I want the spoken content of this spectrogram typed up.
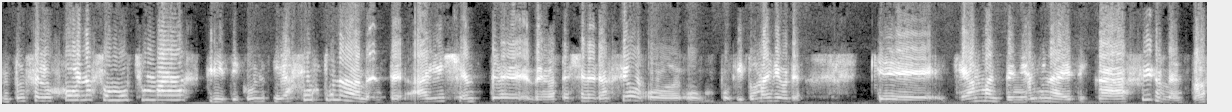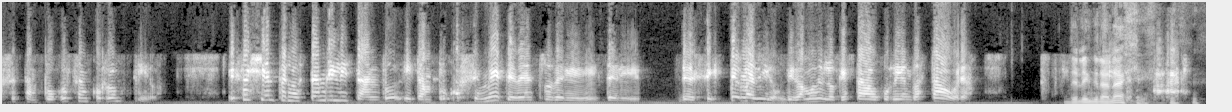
Entonces los jóvenes son mucho más críticos y afortunadamente hay gente de nuestra generación o, un poquito mayores que, que, han mantenido una ética firme, entonces tampoco se han corrompido. Esa gente no está militando y tampoco se mete dentro del, del, del sistema, digamos, de lo que está ocurriendo hasta ahora. Del engranaje.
